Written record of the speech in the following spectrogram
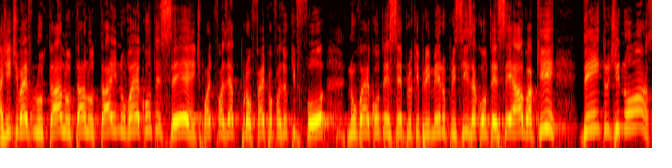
A gente vai lutar, lutar, lutar e não vai acontecer. A gente pode fazer a profeta para fazer o que for, não vai acontecer, porque primeiro precisa acontecer algo aqui dentro de nós.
